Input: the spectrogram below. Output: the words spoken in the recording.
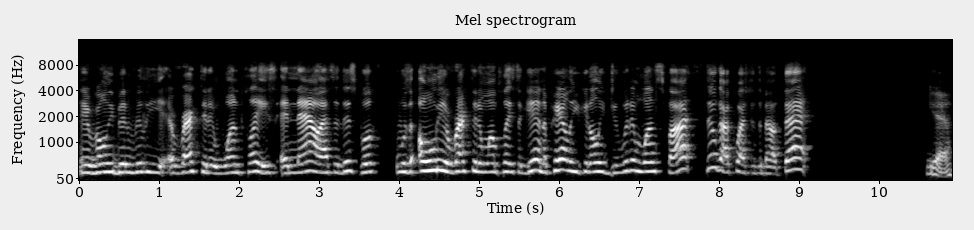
They've only been really erected in one place. And now, after this book, was only erected in one place again. Apparently, you can only do it in one spot. Still got questions about that. Yeah.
